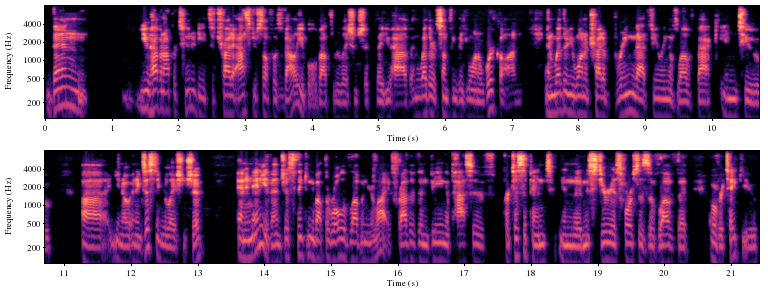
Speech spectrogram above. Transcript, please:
then you have an opportunity to try to ask yourself what's valuable about the relationship that you have and whether it's something that you want to work on and whether you want to try to bring that feeling of love back into uh, you know an existing relationship and in any event just thinking about the role of love in your life rather than being a passive participant in the mysterious forces of love that overtake you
